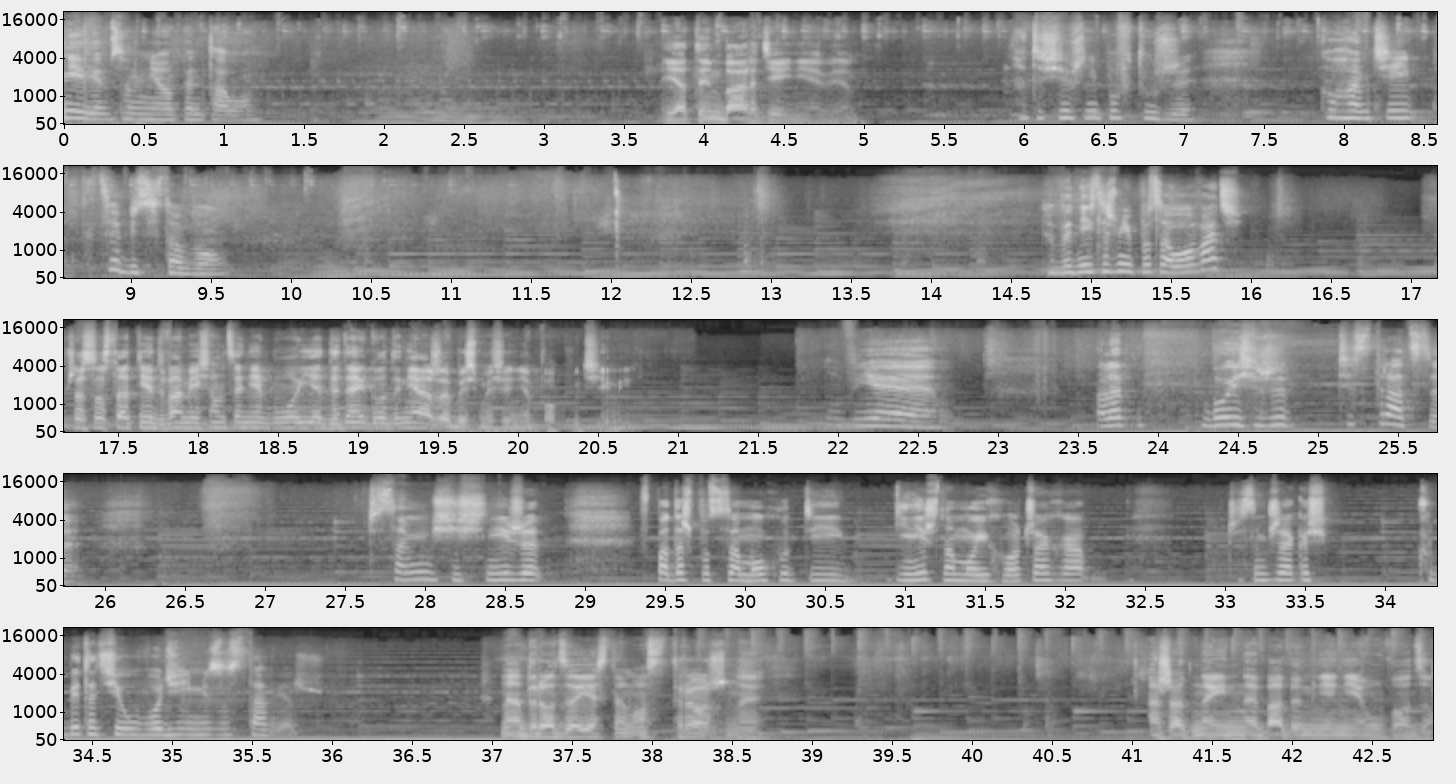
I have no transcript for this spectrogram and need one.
Nie wiem, co mnie opętało. Ja tym bardziej nie wiem. A to się już nie powtórzy. Kocham cię i chcę być z tobą. Nawet nie chcesz mnie pocałować? Przez ostatnie dwa miesiące nie było jednego dnia, żebyśmy się nie pokłócili. No wiem, ale boję się, że cię stracę. Czasami mi się śni, że wpadasz pod samochód i giniesz na moich oczach, a czasem, że jakaś kobieta cię uwodzi i mnie zostawiasz. Na drodze jestem ostrożny. A żadne inne baby mnie nie uwodzą.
